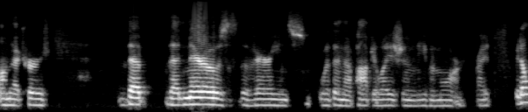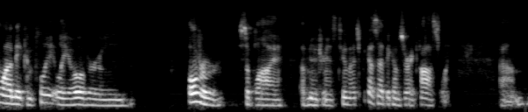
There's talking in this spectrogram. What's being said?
on that curve, that that narrows the variance within that population even more, right? We don't want to be completely over on oversupply of nutrients too much because that becomes very costly. Um,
